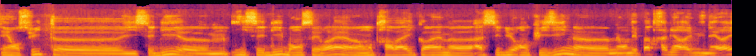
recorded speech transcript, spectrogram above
et ensuite euh, il s'est dit, euh, il s'est dit bon c'est vrai, on travaille quand même assez dur en cuisine, mais on n'est pas très bien rémunéré.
